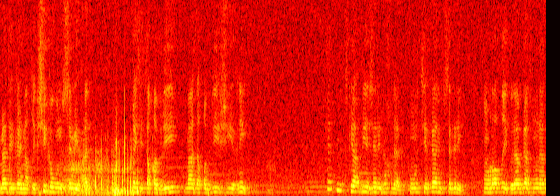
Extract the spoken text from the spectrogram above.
ما تلقاه نعطيك شي كون السميع علي بقيتي تقبلي ما تقبلي شي يعني. متكعب يا جري في أخلاقك. ومت كاني بسقري. ومرضيك. ولا بقات منا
